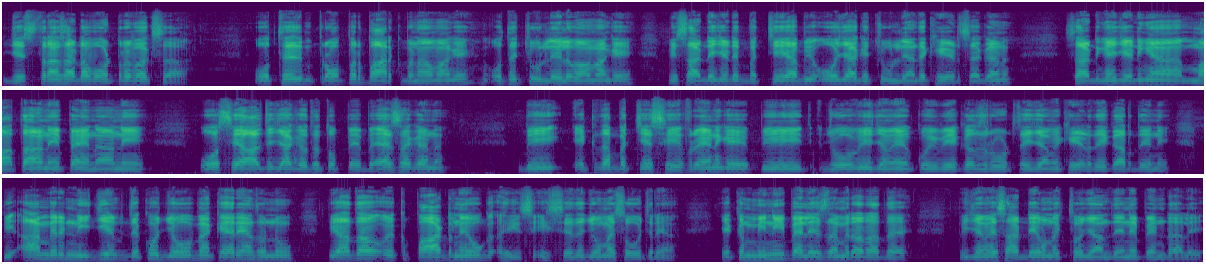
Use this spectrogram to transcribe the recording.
ਜਿਸ ਤਰ੍ਹਾਂ ਸਾਡਾ ਵਾਟਰ ਵਰਕਸ ਆ, ਉੱਥੇ ਪ੍ਰੋਪਰ ਪਾਰਕ ਬਣਾਵਾਂਗੇ, ਉੱਥੇ ਝੂਲੇ ਲਵਾਵਾਂਗੇ, ਵੀ ਸਾਡੇ ਜਿਹੜੇ ਬੱਚੇ ਆ, ਵੀ ਉਹ ਜਾ ਕੇ ਝੂਲਿਆਂ ਤੇ ਖੇਡ ਸਕਣ, ਸਾਡੀਆਂ ਜਿਹੜੀਆਂ ਮਾਤਾ ਨੇ, ਭੈਣਾਂ ਨੇ, ਉਹ ਸਿਆਲ 'ਚ ਜਾ ਕੇ ਉੱਥੇ ਧੁੱਪੇ ਬਹਿ ਸਕਣ। ਵੀ ਇੱਕ ਤਾਂ ਬੱਚੇ ਸੇਫ ਰਹਿਣਗੇ ਵੀ ਜੋ ਵੀ ਜਿਵੇਂ ਕੋਈ ਵਹੀਕਲਸ ਰੋਡ ਤੇ ਜਿਵੇਂ ਖੇਡਦੇ ਕਰਦੇ ਨੇ, ਵੀ ਆ ਮੇਰੇ ਨਿੱਜੀ ਦੇਖੋ ਜੋ ਮੈਂ ਕਹਿ ਰਿਹਾ ਤੁਹਾਨੂੰ ਵੀ ਆ ਤਾਂ ਇੱਕ ਪਾਰਟ ਨੇ ਉਹ ਹਿੱਸ- ਹਿੱਸੇ ਤੇ ਜੋ ਮੈਂ ਸੋਚ ਰਿਹਾ। ਇੱਕ ਮਿਨੀ ਪੈਲੇਸ ਦਾ ਮੇਰਾ ਇਰਾਦਾ ਹੈ ਵੀ ਜਿਵੇਂ ਸਾਡੇ ਹੁਣ ਇੱਥੋਂ ਜਾਂਦੇ ਨੇ ਪਿੰਡ ਵਾਲੇ,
